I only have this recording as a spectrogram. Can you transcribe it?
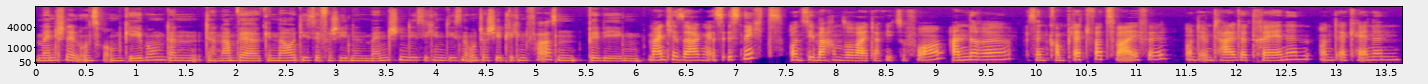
Menschen in unserer Umgebung, dann, dann haben wir genau diese verschiedenen Menschen, die sich in diesen unterschiedlichen Phasen bewegen. Manche sagen, es ist nichts und sie machen so weiter wie zuvor. Andere sind komplett verzweifelt und im Tal der Tränen und erkennen,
